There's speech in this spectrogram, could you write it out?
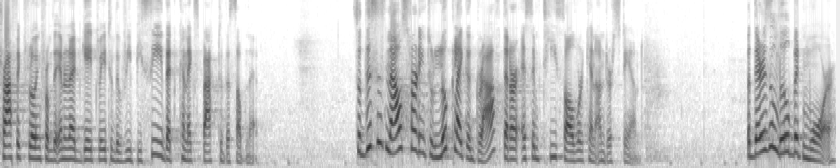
traffic flowing from the internet gateway to the VPC that connects back to the subnet. So this is now starting to look like a graph that our SMT solver can understand. But there is a little bit more.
